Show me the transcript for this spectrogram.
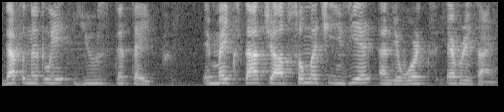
definitely use the tape. It makes that job so much easier and it works every time.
